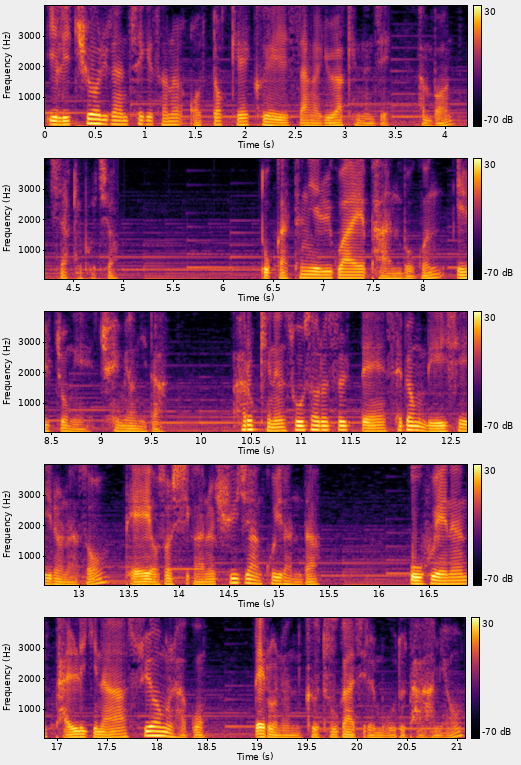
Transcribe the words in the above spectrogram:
이 리추얼이라는 책에서는 어떻게 그의 일상을 요약했는지 한번 시작해 보죠. 똑같은 일과의 반복은 일종의 최면이다. 하루키는 소설을 쓸 때 새벽 4시에 일어나서 대 6시간을 쉬지 않고 일한다. 오후에는 달리기나 수영을 하고 때로는 그 두 가지를 모두 다 하며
